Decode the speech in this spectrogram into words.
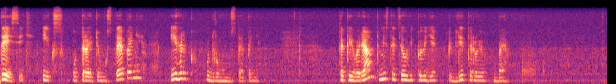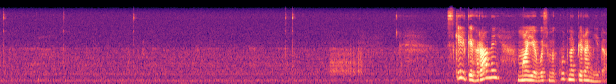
10х у третьому степені, y у другому степені. Такий варіант міститься у відповіді під літерою Б. Скільки граней має восьмикутна піраміда?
